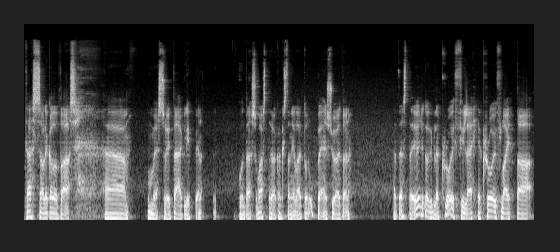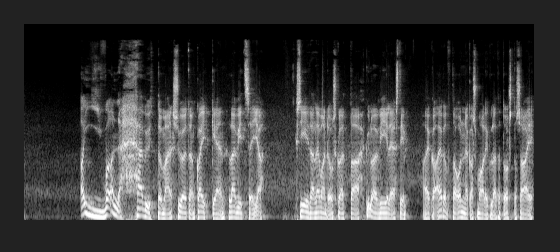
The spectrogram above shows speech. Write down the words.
Tässä oli, katsotaan. Äh, mun mielestä se oli tää klippi, kun tässä vastahyökkäyksestä niin laitoin upean syötön. Ja tästä Ödegaardille Cruyffille, ja Cruyff laittaa aivan hävyttömän syötön kaikkeen lävitse, ja siitä Lewandowski laittaa kylmän viileästi. Aika, aika tota onnekas maali kyllä, että tosta sai.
